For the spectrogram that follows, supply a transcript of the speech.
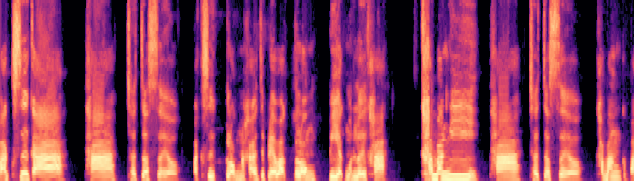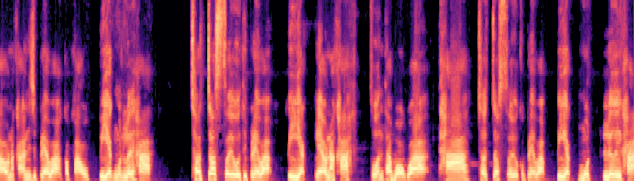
ปักซึกาทาชดจดเสยปักซึกล่องนะคะก็จะแปลว่ากล่องเปียกหมดเลยค่ะคาบังงี ถ้าชดจดเซลคาบังกระเป๋านะคะ อันนี้จะแปลว่ากระเป๋าเปียกหมดเลยค่ะชดจดเซลที่แปลว่าเปียกแล้วนะคะ ส่วนถ้าบอกว่าถ้าชดจดเซลก็แปลว่าเปียกหมดเลยค่ะ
